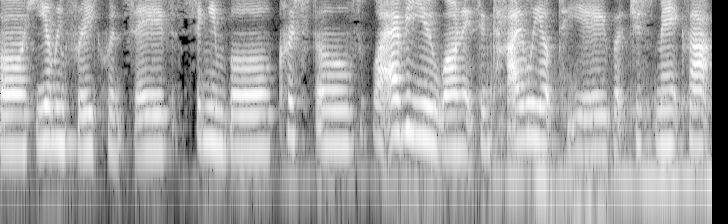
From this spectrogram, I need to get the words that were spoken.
or healing frequencies, singing bowl, crystals, whatever you want. It's entirely up to you, but just make that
